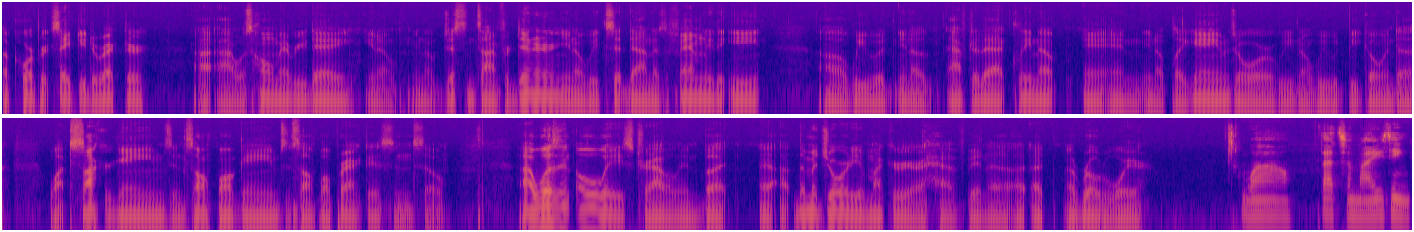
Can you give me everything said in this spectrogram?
a corporate safety director, I, I was home every day. You know, you know, just in time for dinner. You know, we'd sit down as a family to eat. Uh, we would, you know, after that clean up and, and you know play games, or we, you know, we would be going to watch soccer games and softball games and softball practice, and so I wasn't always traveling, but uh, the majority of my career I have been a, a, a road warrior. Wow. That's amazing.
